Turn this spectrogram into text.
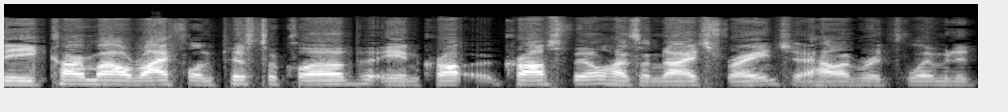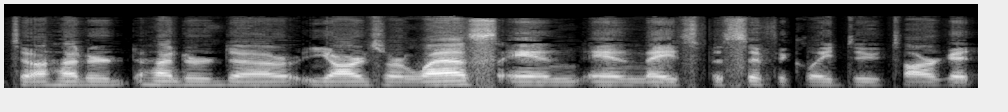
The Carmile Rifle and Pistol Club in Crossville has a nice range. However, it's limited to 100, 100 uh, yards or less, and, and they specifically do target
